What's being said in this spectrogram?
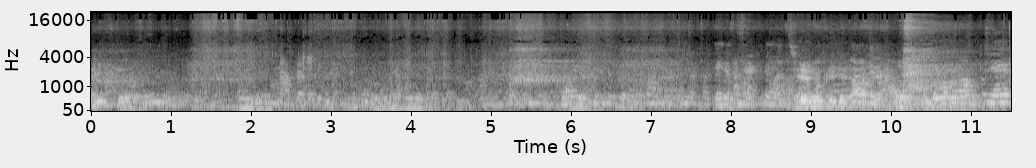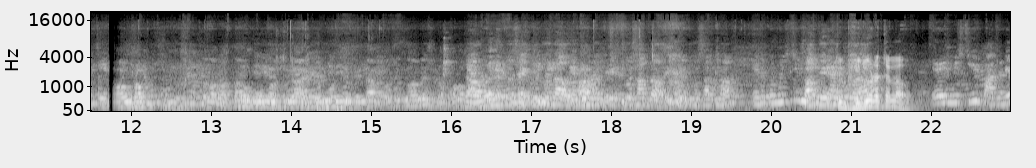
এই তো এরকম একটা আছে এর মধ্যে যেটা আছে মধ্যে মধ্যে? ভিডিওটা চালাও এই মিষ্টি বাজারে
